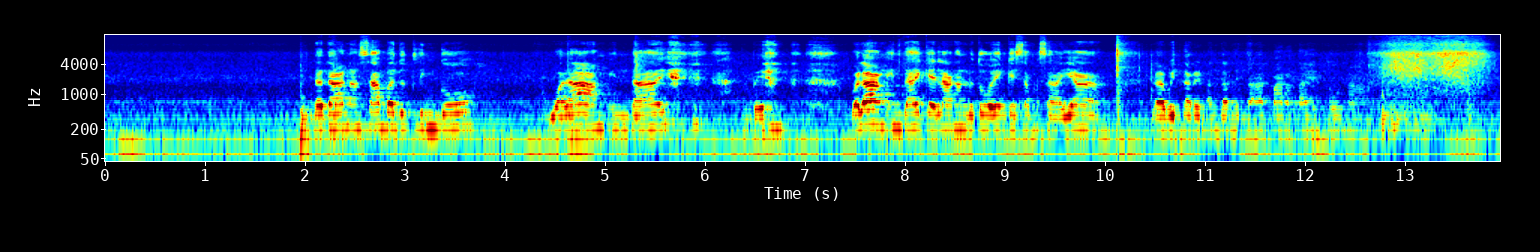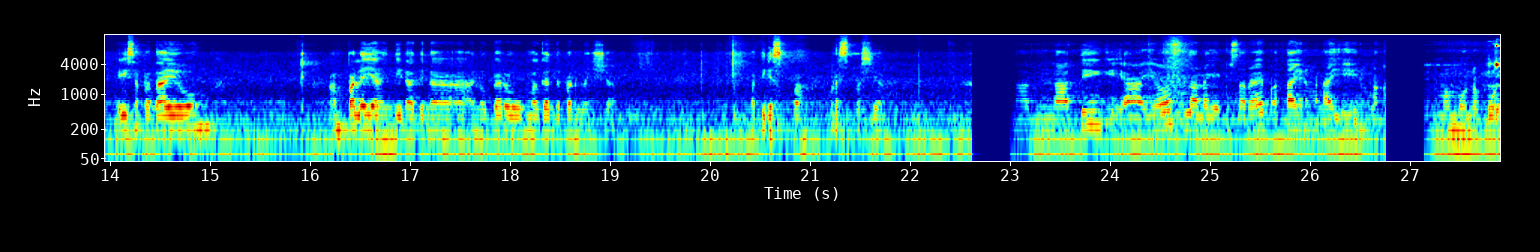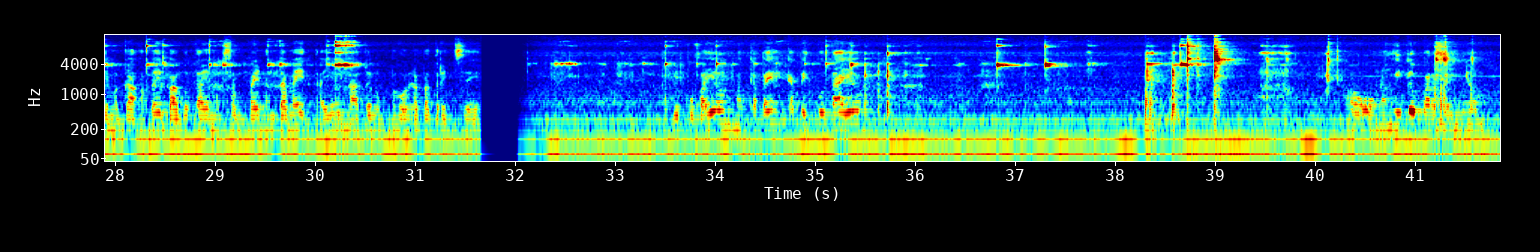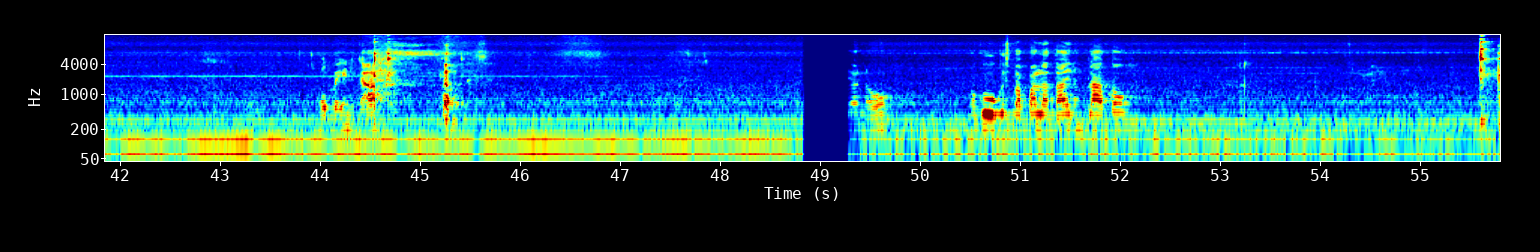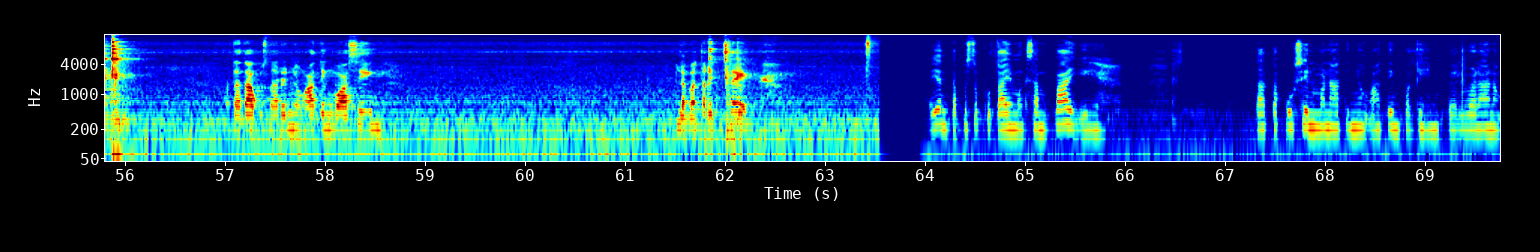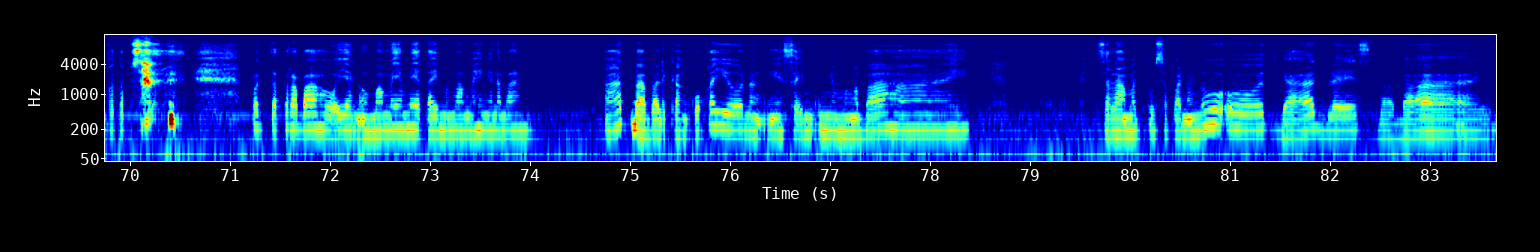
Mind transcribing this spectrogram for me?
dadaan ng Sabado at Linggo. Wala ang inday. ano ba yan? Wala ang inday. Kailangan lutuin kaysa masayang. Lawit na rin ang damit na para tayong tuna. May isa pa tayong ampalaya, hindi natin na ah, ano, pero maganda pa naman siya. Matigas pa, pras pa siya. Natin nating iayos, lalagay ko sa rep at tayo naman ay iinom ng kape. Naman muna po ay magkakape bago tayo magsampay ng damit. Ayun, natunog pa ho na patritse. Kape po kayo, magkape, kape po tayo. Oo, unang higaw para sa inyo. O mainit ah. Yan oh. Maghugas pa pala tayo ng plato. Matatapos na rin yung ating washing. Labatritse. Ayan, tapos na po tayo magsampay. Tatapusin naman natin yung ating paghihimpel. Wala nang katapusan. Pagtatrabaho. Ayan, oh, mamaya-maya tayo mamamahinga naman. At babalikan ko kayo ng sa inyong mga bahay. Salamat po sa panonood. God bless. Bye-bye.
